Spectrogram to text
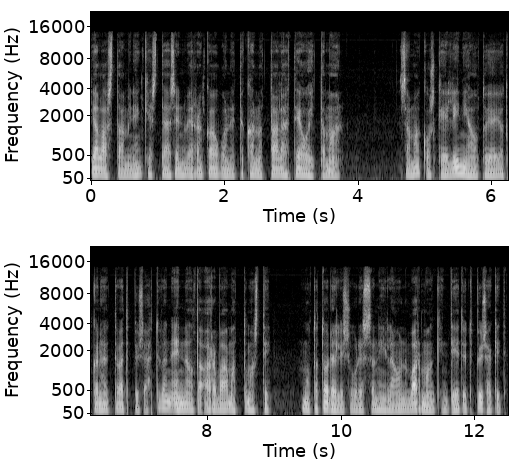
ja lastaaminen kestää sen verran kauan, että kannattaa lähteä ohittamaan. Sama koskee linja-autoja, jotka näyttävät pysähtyvän ennalta arvaamattomasti, mutta todellisuudessa niillä on varmaankin tietyt pysäkit,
